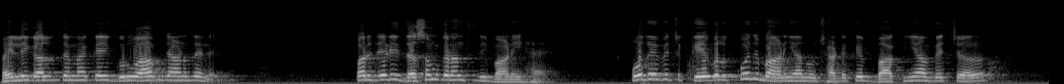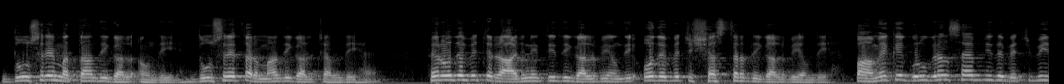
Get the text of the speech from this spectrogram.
ਪਹਿਲੀ ਗੱਲ ਤੇ ਮੈਂ ਕਹੀ, ਗੁਰੂ ਆਪ ਜਾਣਦੇ ਨੇ। ਪਰ ਜਿਹੜੀ ਦਸਮ ਗ੍ਰੰਥ ਦੀ ਬਾਣੀ ਹੈ, ਉਹਦੇ ਵਿੱਚ ਕੇਵਲ ਕੁਝ ਬਾਣੀਆਂ ਨੂੰ ਛੱਡ ਕੇ ਬਾਕੀਆਂ ਵਿੱਚ ਦੂਸਰੇ ਮਤਾਂ ਦੀ ਗੱਲ ਆਉਂਦੀ ਹੈ, ਦੂਸਰੇ ਧਰਮਾਂ ਦੀ ਗੱਲ ਚੱਲਦੀ ਹੈ। ਫਿਰ ਉਹਦੇ ਵਿੱਚ ਰਾਜਨੀਤੀ ਦੀ ਗੱਲ ਵੀ ਆਉਂਦੀ, ਉਹਦੇ ਵਿੱਚ ਸ਼ਸਤਰ ਦੀ ਗੱਲ ਵੀ ਆਉਂਦੀ ਹੈ। ਭਾਵੇਂ ਕਿ ਗੁਰੂ ਗ੍ਰੰਥ ਸਾਹਿਬ ਜੀ ਦੇ ਵਿੱਚ ਵੀ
